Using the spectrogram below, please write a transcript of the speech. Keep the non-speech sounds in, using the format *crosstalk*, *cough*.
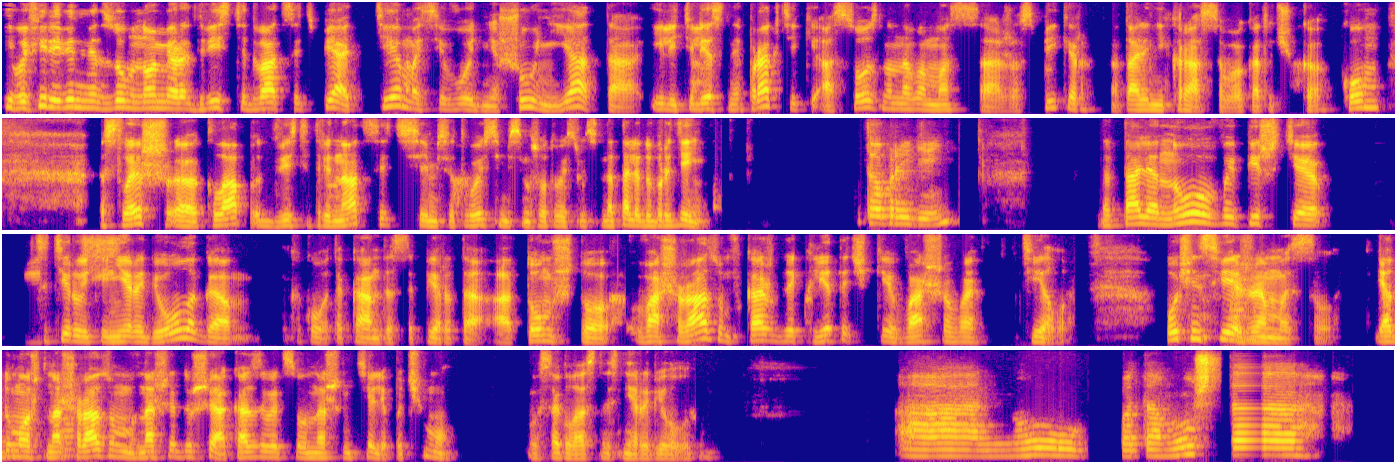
И в эфире Win-Win Zoom номер 225. Тема сегодня шуньята или телесные практики осознанного массажа. Спикер Наталья Некрасова, com slash club 213 78 780. Наталья, добрый день. Добрый день. Наталья, ну вы пишете, цитируете нейробиолога какого-то Кандеса Перта о том, что ваш разум в каждой клеточке вашего тела. Очень свежая мысль. Я думал, что наш разум в нашей душе, оказывается, в нашем теле. Почему? Вы согласны с нейробиологом? А, ну, потому что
